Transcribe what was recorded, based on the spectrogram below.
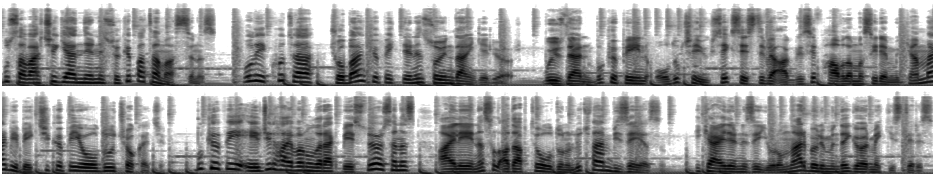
bu savaşçı genlerini söküp atamazsınız. Bully Kuta çoban köpeklerinin soyundan geliyor. Bu yüzden bu köpeğin oldukça yüksek sesli ve agresif havlamasıyla mükemmel bir bekçi köpeği olduğu çok açık. Bu köpeği evcil hayvan olarak besliyorsanız aileye nasıl adapte olduğunu lütfen bize yazın. Hikayelerinizi yorumlar bölümünde görmek isteriz.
